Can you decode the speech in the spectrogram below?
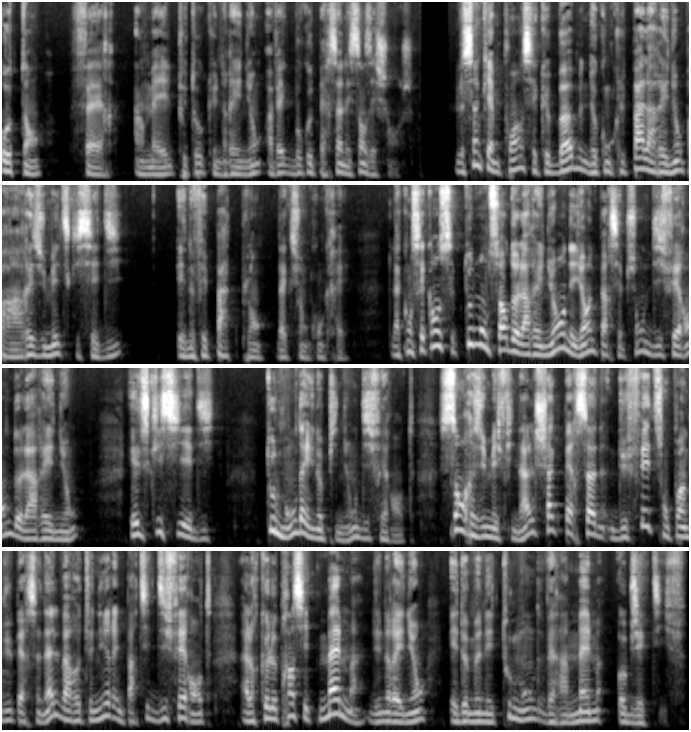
autant faire un mail plutôt qu'une réunion avec beaucoup de personnes et sans échange. Le cinquième point, c'est que Bob ne conclut pas la réunion par un résumé de ce qui s'est dit et ne fait pas de plan d'action concret. La conséquence, c'est que tout le monde sort de la réunion en ayant une perception différente de la réunion et de ce qui s'y est dit. Tout le monde a une opinion différente. Sans résumé final, chaque personne, du fait de son point de vue personnel, va retenir une partie différente, alors que le principe même d'une réunion est de mener tout le monde vers un même objectif.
